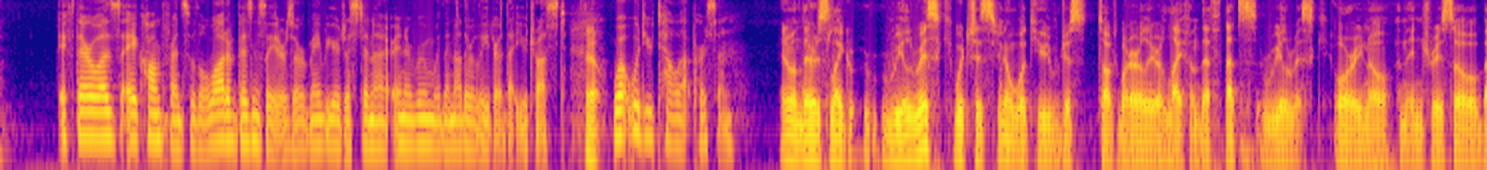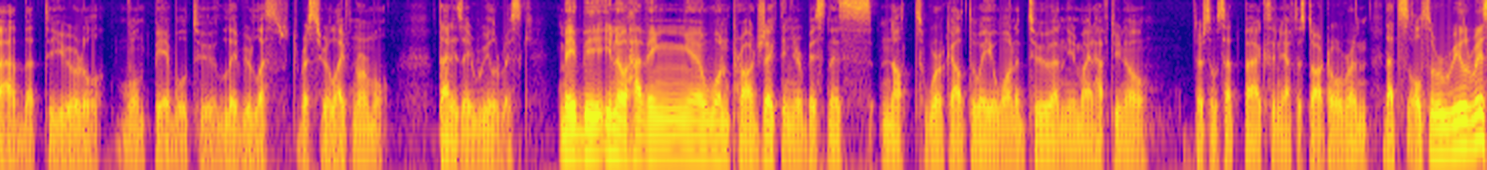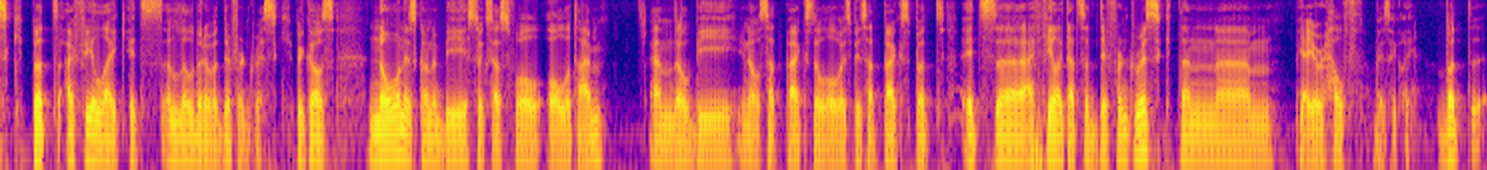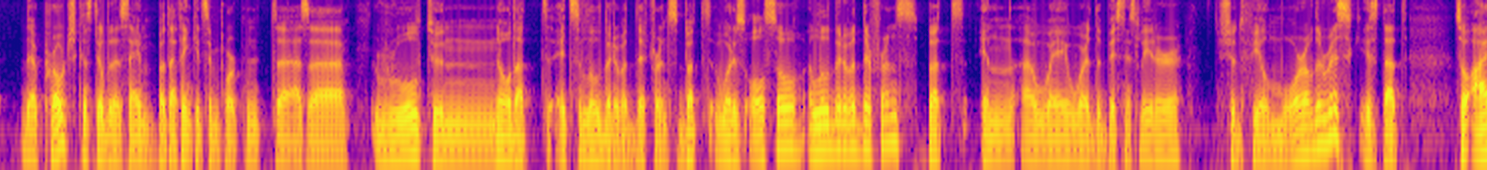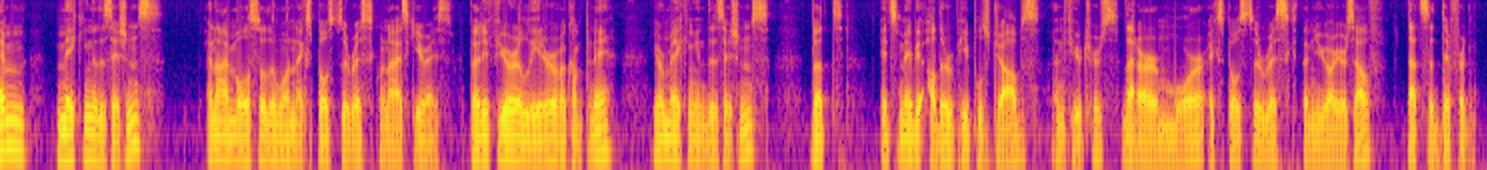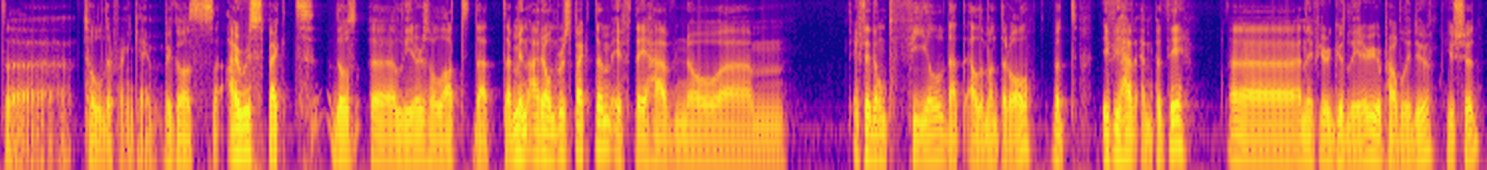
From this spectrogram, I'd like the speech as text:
If there was a conference with a lot of business leaders, or maybe you're just in a in a room with another leader that you trust, Yeah. what would you tell that person? And when there's like real risk, which is you know what you just talked about earlier, life and death, that's real risk. Or you know an injury so bad that you won't be able to live your rest of your life normal. That is a real risk. Maybe you know having uh, one project in your business not work out the way you wanted to, and you might have to you know there's some setbacks and you have to start over and that's also a real risk but i feel like it's a little bit of a different risk because no one is going to be successful all the time and there'll be you know setbacks. There'll always be setbacks but it's uh, i feel like that's a different risk than um, yeah your health basically. But the approach can still be the same but i think it's important uh, as a rule to know that it's a little bit of a difference. But what is also a little bit of a difference but in a way where the business leader should feel more of the risk is that so i'm making the decisions and i'm also the one exposed to the risk when i ski race but if you're a leader of a company you're making decisions, but it's maybe other people's jobs and futures that are more exposed to risk than you are yourself. That's a different, uh, total different game. Because I respect those uh, leaders a lot. That I mean, I don't respect them if they have no, um, if they don't feel that element at all. But if you have empathy, uh, and if you're a good leader, you probably do. You should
